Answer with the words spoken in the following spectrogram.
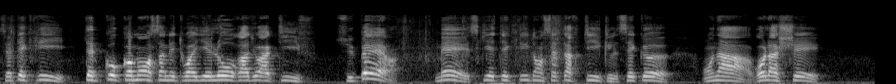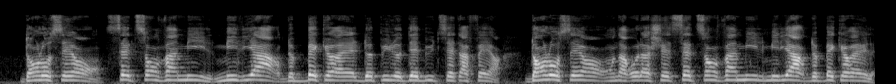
c'est écrit « TEPCO commence à nettoyer l'eau radioactive ». Super Mais ce qui est écrit dans cet article, c'est que on a relâché dans l'océan, 720 000 milliards de becquerels depuis le début de cette affaire. Dans l'océan, on a relâché 720 000 milliards de becquerels.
